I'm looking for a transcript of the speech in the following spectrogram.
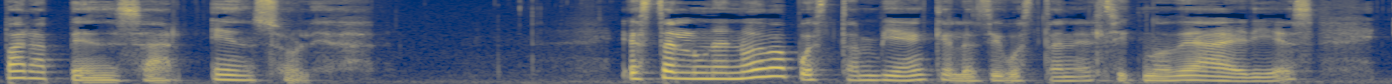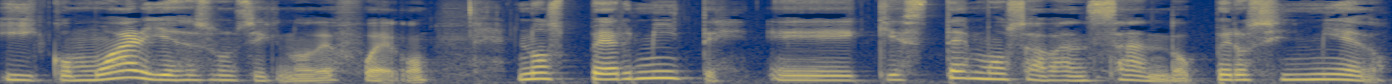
para pensar en soledad. Esta luna nueva, pues también, que les digo, está en el signo de Aries y como Aries es un signo de fuego, nos permite eh, que estemos avanzando, pero sin miedo,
